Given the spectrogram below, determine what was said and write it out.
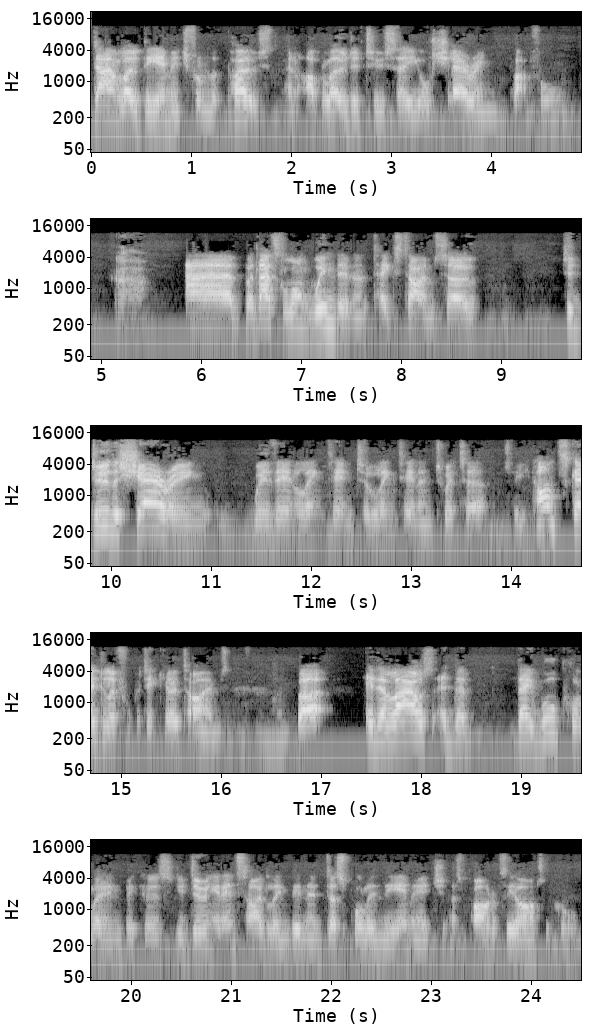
download the image from the post and upload it to say your sharing platform. Uh-huh. Uh, but that's long-winded and takes time. So to do the sharing within LinkedIn to LinkedIn and Twitter, so you can't schedule it for particular times, but it allows the they will pull in because you're doing it inside LinkedIn. It does pull in the image as part of the article.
